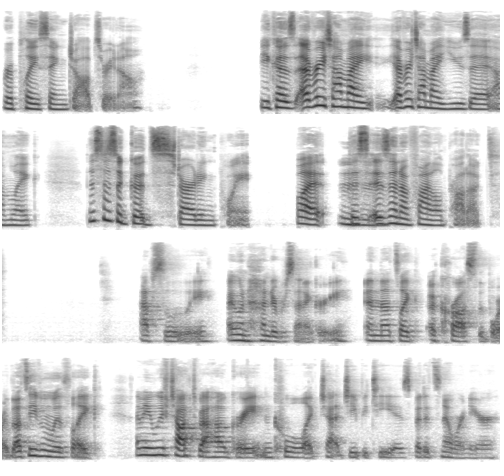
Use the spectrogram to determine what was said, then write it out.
replacing jobs right now. Because every time I every time I use it, I'm like, this is a good starting point, but this Mhm. isn't a final product. Absolutely. I 100% agree. And that's like across the board. That's even with like, I mean, we've talked about how great and cool like ChatGPT is, but it's nowhere near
